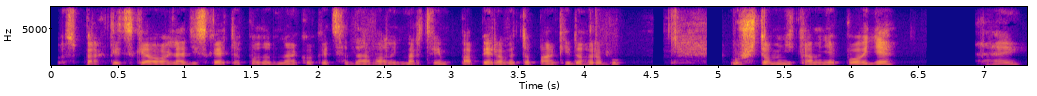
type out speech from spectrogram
z praktického hľadiska je to podobné, ako keď sa dávali mŕtvým papierové topánky do hrobu. Už tom nikam nepôjde. Hej.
